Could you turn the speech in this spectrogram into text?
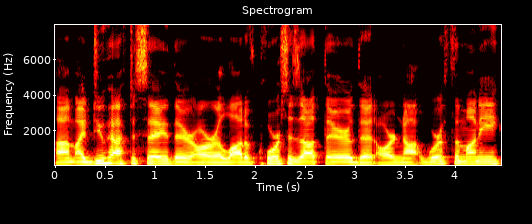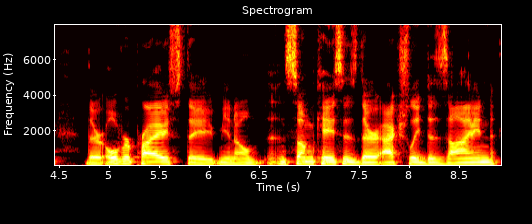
Um, I do have to say there are a lot of courses out there that are not worth the money. They're overpriced. They, you know, in some cases, they're actually designed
